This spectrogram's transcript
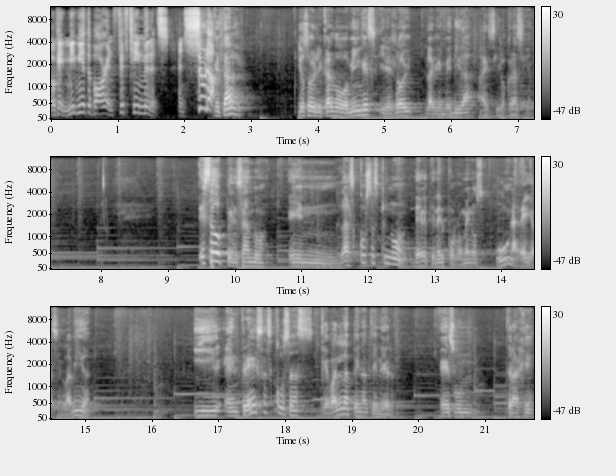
Okay, meet me at the bar in 15 minutes and suit up. ¿Qué tal? Yo soy Ricardo Domínguez y les doy la bienvenida a Estilocracia. He estado pensando en las cosas que uno debe tener por lo menos una de ellas en la vida. Y entre esas cosas que vale la pena tener es un traje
